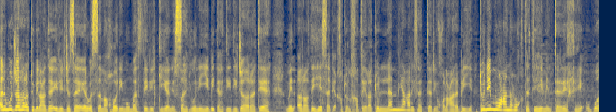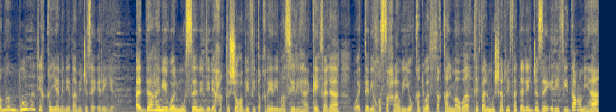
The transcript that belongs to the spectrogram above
المجاهرة بالعداء للجزائر والسماح لممثل الكيان الصهيوني بتهديد جارته. من أراضيه سابقة خطيرة لم يعرفها التاريخ العربي تنم عن عقدته من تاريخ ومنظومة قيم النظام الجزائري. الداعم والمساند لحق الشعوب في تقرير مصيرها كيف لا والتاريخ الصحراوي قد وثق المواقف المشرفة للجزائر في دعمها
